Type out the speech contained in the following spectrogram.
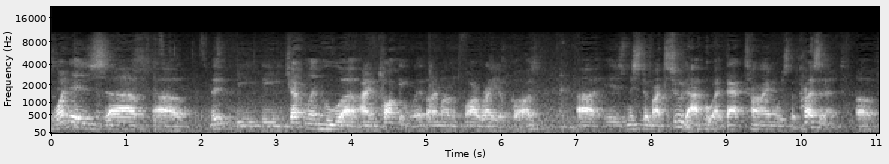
one is uh, uh, the, the, the gentleman who uh, I'm talking with, I'm on the far right, of course, uh, is Mr. Matsuda, who at that time was the president of,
